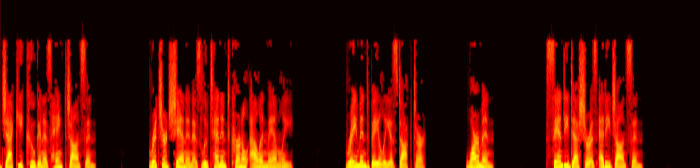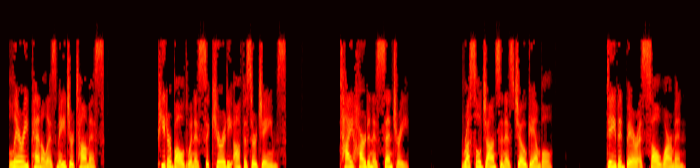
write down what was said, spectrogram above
Jackie Coogan as Hank Johnson Richard Shannon as Lieutenant Colonel Alan Manley. Raymond Bailey as Dr. Wahrman. Sandy Descher as Eddie Johnson. Larry Pennell as Major Thomas. Peter Baldwin as Security Officer James. Ty Hardin as Sentry. Russell Johnson as Joe Gamble. David Bair as Saul Wahrman.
